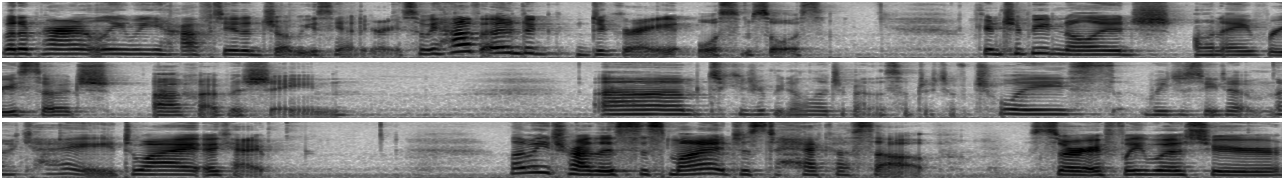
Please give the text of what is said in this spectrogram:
But apparently we have to get a job using our degree. So we have earned a degree. Awesome source. Contribute knowledge on a research archive machine. Um, to contribute knowledge about the subject of choice, we just need to. Okay, do I? Okay. Let me try this. This might just heck us up. So if we were to.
